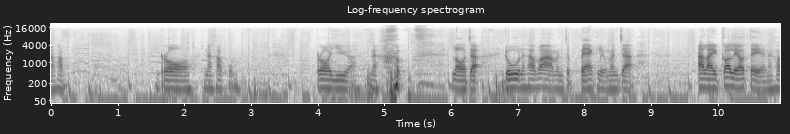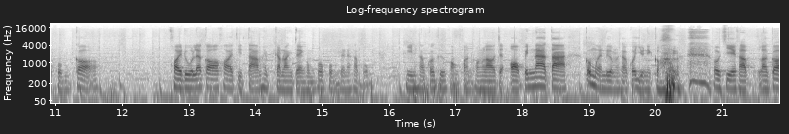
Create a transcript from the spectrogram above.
นะครับ รอนะครับผมรอเหยื่อนะครับ เราจะดูนะครับว่ามันจะแป๊กหรือมันจะอะไรก็แล้วแต่นะครับ ผมก็คอยดูแล้วก็คอยติดตามให้กำลังใจของพวกผมด้วยนะครับ ผมนี่นะครับก็คือของขวัญของเราจะออกเป็นหน้าตาก็เหมือนเดิมนะครับ ก็อยู่ในกล่องโอเคครับ แล้วก็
